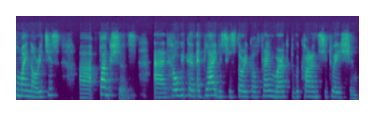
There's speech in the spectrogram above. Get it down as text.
to minorities, uh, functions and how we can apply this historical framework to the current situation.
